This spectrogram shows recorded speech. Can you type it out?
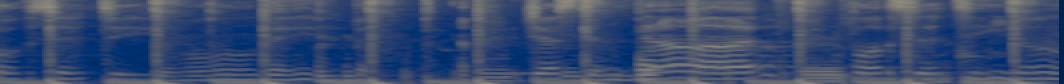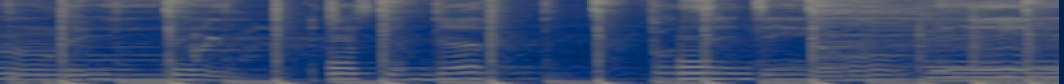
For the city, oh baby. Just enough for the city, oh baby. Just enough for the city, oh baby.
